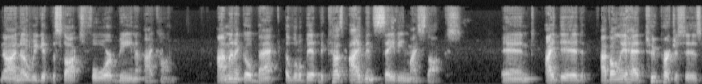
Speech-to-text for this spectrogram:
Now, I know we get the stocks for being an icon. I'm going to go back a little bit because I've been saving my stocks. And I did, I've only had two purchases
